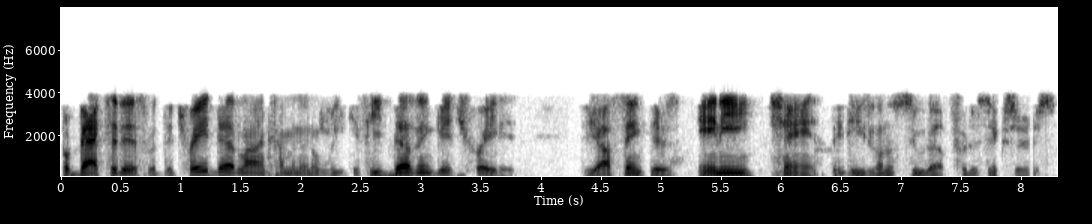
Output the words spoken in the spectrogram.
But back to this, with the trade deadline coming in a week, if he doesn't get traded, do y'all think there's any chance that he's going to suit up for the Sixers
